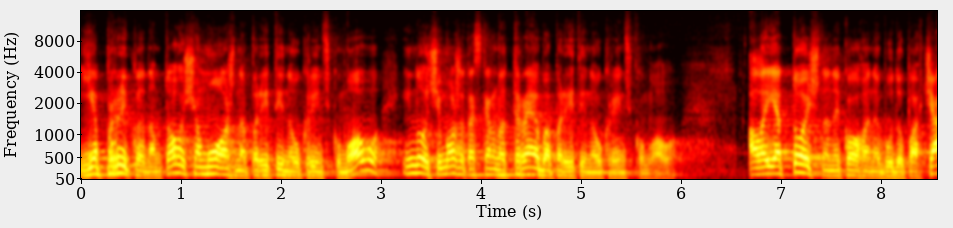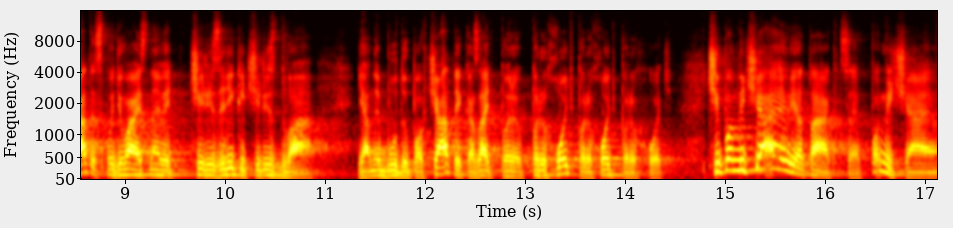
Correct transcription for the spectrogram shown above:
є прикладом того, що можна перейти на українську мову, і ну, чи може так скажемо, треба перейти на українську мову. Але я точно нікого не буду повчати. Сподіваюсь, навіть через рік і через два я не буду повчати і казати переходь, переходь, переходь. Чи помічаю я так це? Помічаю.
